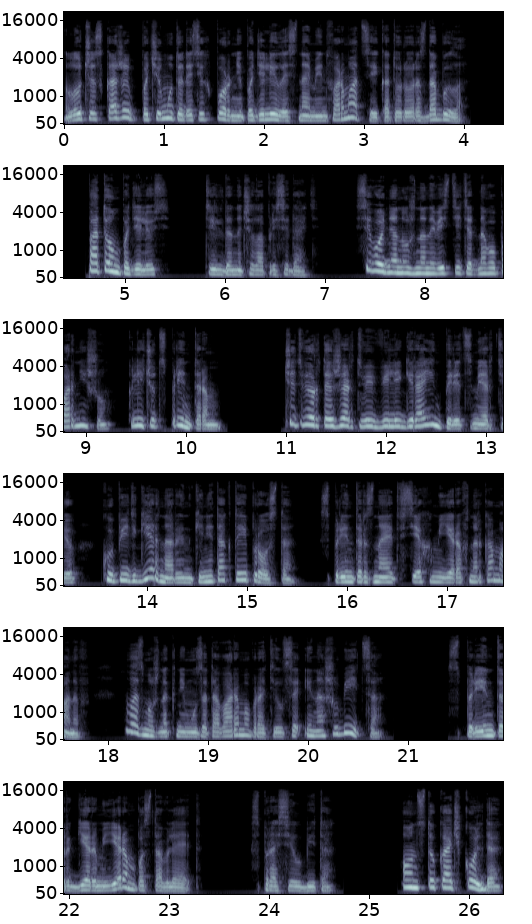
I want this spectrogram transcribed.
«Лучше скажи, почему ты до сих пор не поделилась с нами информацией, которую раздобыла?» «Потом поделюсь», — Тильда начала приседать. «Сегодня нужно навестить одного парнишу, кличут спринтером. Четвертой жертве ввели героин перед смертью. Купить гер на рынке не так-то и просто. Спринтер знает всех миеров-наркоманов. Возможно, к нему за товаром обратился и наш убийца». «Спринтер гер миером поставляет?» — спросил Бита. «Он стукач Кольда»,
